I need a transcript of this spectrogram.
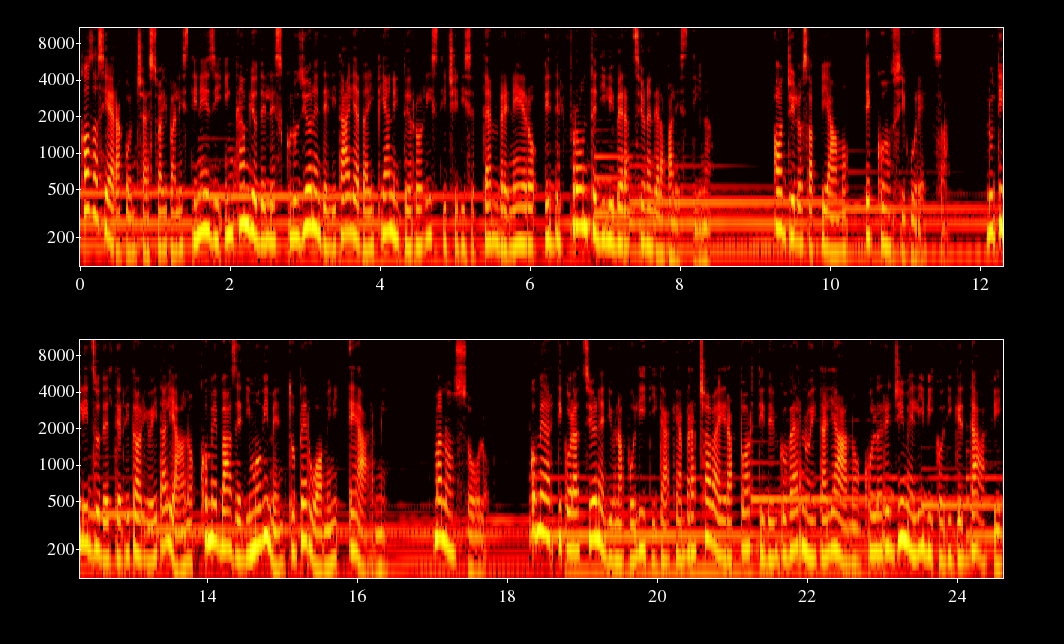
cosa si era concesso ai palestinesi in cambio dell'esclusione dell'Italia dai piani terroristici di Settembre Nero e del fronte di liberazione della Palestina? Oggi lo sappiamo e con sicurezza l'utilizzo del territorio italiano come base di movimento per uomini e armi. Ma non solo. Come articolazione di una politica che abbracciava i rapporti del governo italiano col regime libico di Gheddafi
